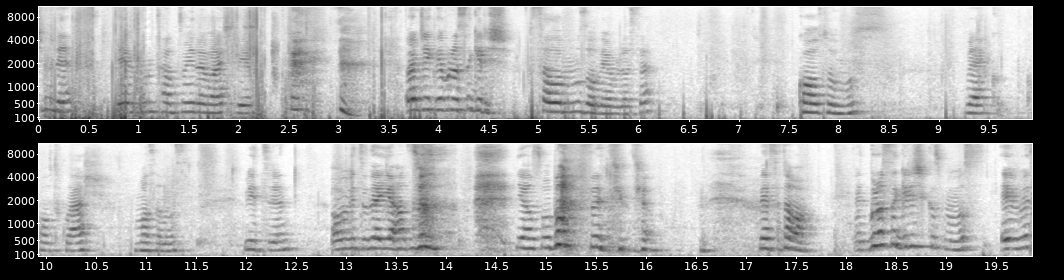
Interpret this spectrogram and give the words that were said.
Şimdi evimizin tanıtımıyla başlayayım. Öncelikle burası giriş. Salonumuz oluyor burası. Koltuğumuz ve ko- koltuklar, masamız, vitrin. Ama vitrine yansı yansımadan sen çıkacağım. Neyse tamam. Evet, burası giriş kısmımız. Evimiz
